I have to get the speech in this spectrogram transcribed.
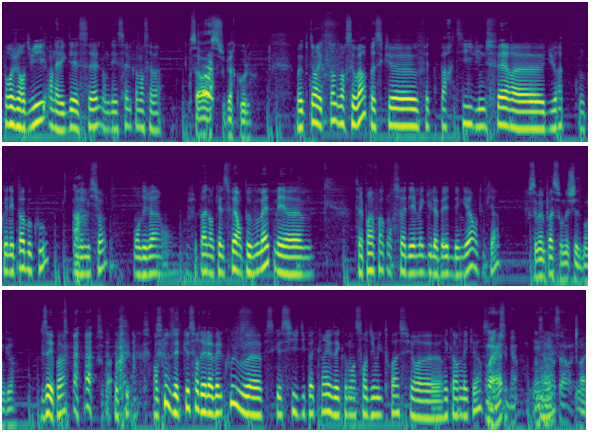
Pour aujourd'hui, on est avec DSL. Donc DSL, comment ça va? Ça va, c'est super cool. Bon écoutez, on est content de vous recevoir parce que vous faites partie d'une sphère euh, du rap qu'on connaît pas beaucoup dans Ah. l'émission. Bon déjà, on- je sais pas dans quelle sphère on peut vous mettre, mais euh, c'est la première fois qu'on reçoit des mecs du label de Banger en tout cas. Je sais même pas si on est chez Banger. Vous savez pas? Je sais pas. En plus, vous êtes que sur des labels cool, ou, euh, parce que si je dis pas de conneries, vous avez commencé en 2003 sur euh, Record Makers? Ouais, c'est bien. C'est Ouais. bien ça, ouais. Ouais.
